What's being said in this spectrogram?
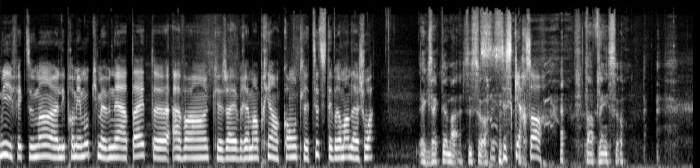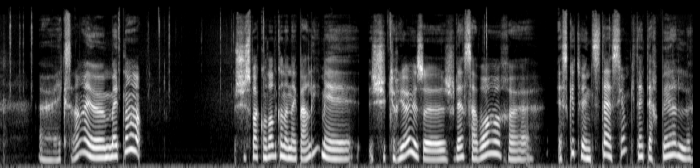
Oui, effectivement, euh, les premiers mots qui me venaient à la tête euh, avant que j'avais vraiment pris en compte le titre, c'était vraiment de la joie. Exactement, c'est ça. C'est ce qui ressort. T'en plein ça. Euh, excellent. Euh, maintenant, je suis super contente qu'on en ait parlé, mais je suis curieuse. Euh, je voulais savoir, est-ce que tu as une citation qui t'interpelle?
